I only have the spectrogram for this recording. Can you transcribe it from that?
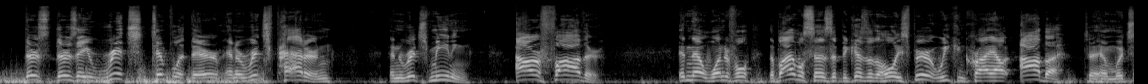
there's, there's a rich template there, and a rich pattern, and rich meaning. Our Father. Isn't that wonderful? The Bible says that because of the Holy Spirit, we can cry out Abba to Him, which,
